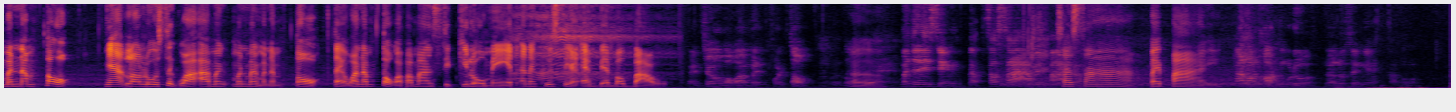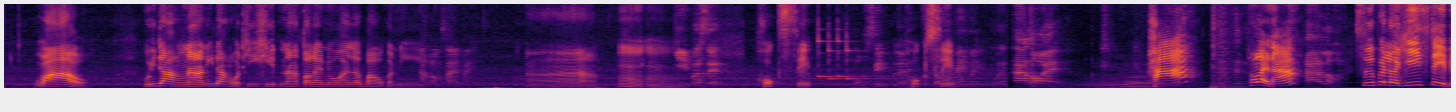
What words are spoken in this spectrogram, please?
เหมือนน้ำตกเนี่ยเรารู้สึกว่าอะมันมันมันเหมือนน้ำตก แต่ว่าน้ำตกอะประมาณ 10 กิโลเมตร อันนั้นคือเสียงแอมเบียนเบาเหมือนโจบอกว่าเหมือนฝนตกเออ มันจะได้เสียงแบบซ่าๆไปปลายๆซ่าซ่าๆปลายปลายอะลองถอดหูดูแล้วรู้สึกไงถอดหูๆ ว้าววิดังนะ นี่ดังกว่าที่คิดนะ ตอนแรกนึกว่าจะเบากว่านี้ อะลองใส่ใหม่อ่า อืมอืมกี่เปอร์เซ็นต์หกสิบ หกสิบเลยหกสิบ ห้าร้อยฮะเท่าไหร่นะ ห้าร้อยซื้อไปเลยยี่สิบ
